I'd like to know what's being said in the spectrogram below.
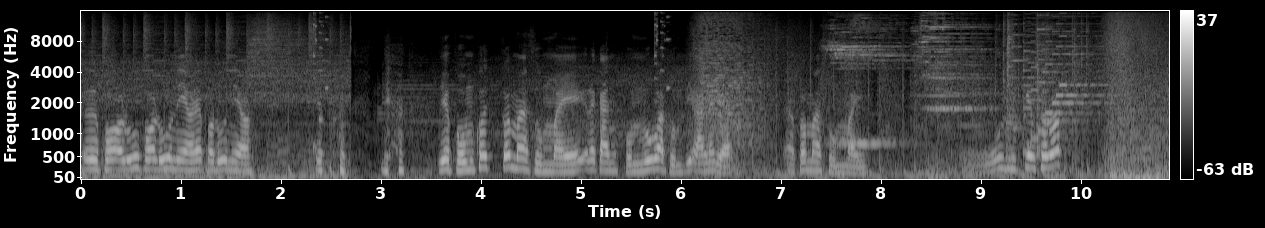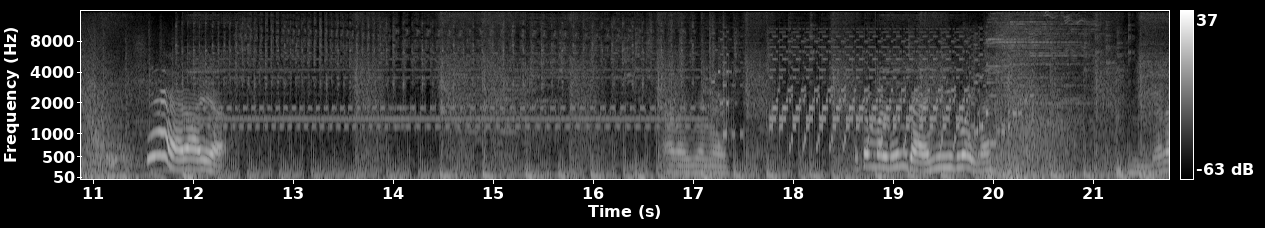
เออพอรู้พอรู้แนวแล้วพอรู้แนว เดี๋ยวผมก็ก็มาสุ่มใหม่แล้วกันผมรู้ว่าสุ่มที่อันแล้วเดี๋ยวก็มาสุ่มใหม่โอ้โหมีเกมสล็อตเชี่ยอะไรอะอะไรยังไงก็ต้องมาลุ้นกับไอ้นี่ด้วยนะอะไร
